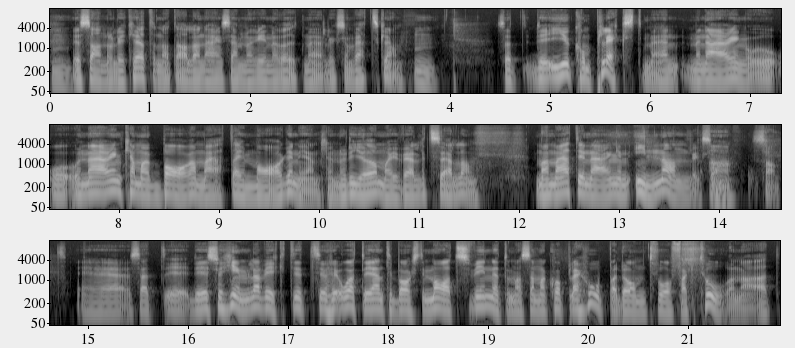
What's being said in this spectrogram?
Mm. är sannolikheten att alla näringsämnen rinner ut med liksom, vätskan. Mm. Så det är ju komplext med, med näring och, och, och näring kan man bara mäta i magen egentligen och det gör man ju väldigt sällan. Man mäter ju näringen innan. Liksom. Ja, sant. Eh, så att, eh, det är så himla viktigt, återigen tillbaka till matsvinnet, om man, så man kopplar ihop de två faktorerna. Att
